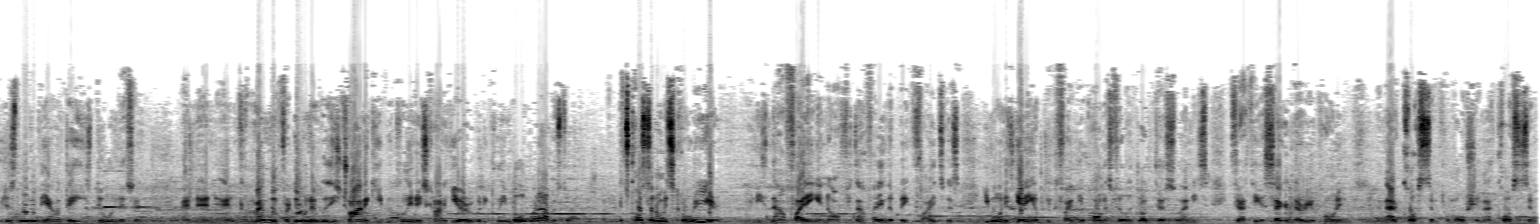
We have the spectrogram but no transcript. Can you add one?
But just look at Deontay, he's doing this and, and, and, and commend him for doing it because he's trying to keep it clean, he's trying to keep everybody clean. But look what happens to him. It's costing him his career. I mean, he's not fighting enough. He's not fighting the big fights because even when he's getting a big fight, the opponents fail a drug test, so then he's, he's got to take a secondary opponent, and that costs him promotion, that costs him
